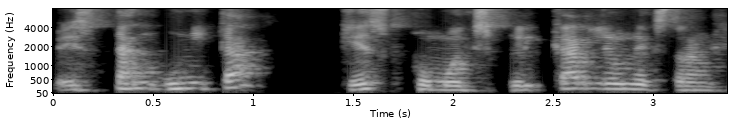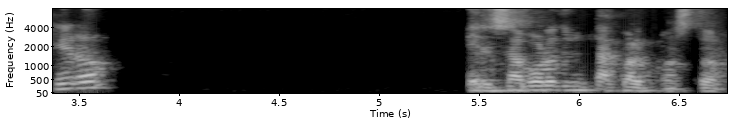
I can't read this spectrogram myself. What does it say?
es tan única que es como explicarle a un extranjero el sabor de un taco al pastor.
